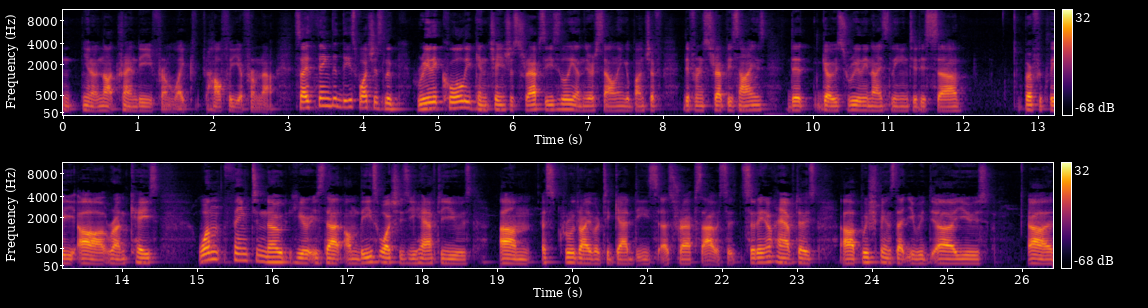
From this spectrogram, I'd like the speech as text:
you know not trendy from like half a year from now. So i think that these watches look really cool. You can change the straps easily and they're selling a bunch of different strap designs that goes really nicely into this uh, perfectly uh, run case. One thing to note here is that on these watches you have to use um, a screwdriver to get these uh, straps out. So, so they don't have those uh, push pins that you would uh, use uh,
